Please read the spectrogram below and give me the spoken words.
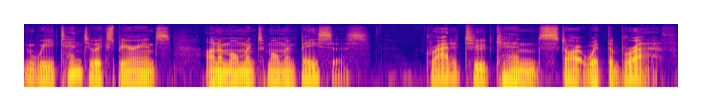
we tend to experience on a moment to moment basis. Gratitude can start with the breath.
